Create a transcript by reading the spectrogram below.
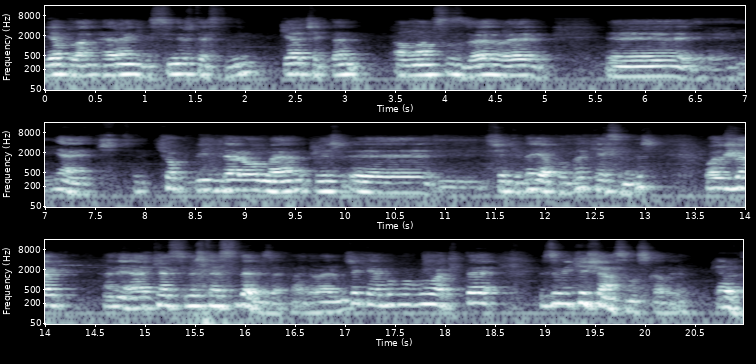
yapılan herhangi bir sinir testinin gerçekten anlamsızca ve e, yani çok bilgiler olmayan bir e, şekilde yapıldığı kesindir. O yüzden hani erken sinir testi de bize fayda vermeyecek. Yani bu, bu, bu vakitte bizim iki şansımız kalıyor. Evet.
